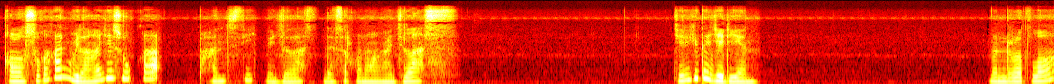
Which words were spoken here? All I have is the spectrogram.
Kalau suka kan bilang aja suka. Apaan sih? Gak jelas. Dasar kono gak jelas. Jadi kita jadian. Menurut lo,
